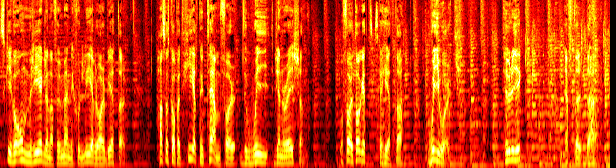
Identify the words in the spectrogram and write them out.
skriva om reglerna för hur människor lever och arbetar. Han ska skapa ett helt nytt hem för the We Generation. Och företaget ska heta WeWork. Hur det gick? Efter det här.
